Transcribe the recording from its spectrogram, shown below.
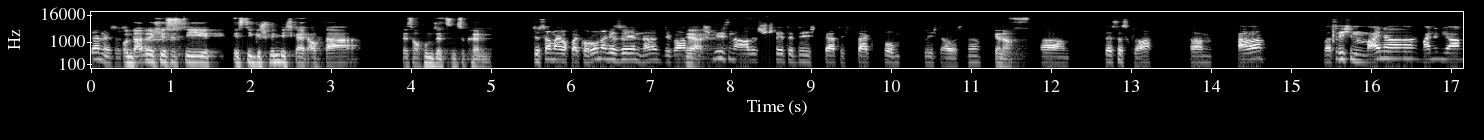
Dann ist es. Und dadurch ist es die, ist die Geschwindigkeit auch da, das auch umsetzen zu können. Das haben wir ja auch bei Corona gesehen, ne? Die waren, ja. die schließen alles, Städte dicht, fertig, zack, bumm, Licht aus, ne? Genau. Ähm, das ist klar. Ähm, aber was ich in meiner, meinen Jahren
